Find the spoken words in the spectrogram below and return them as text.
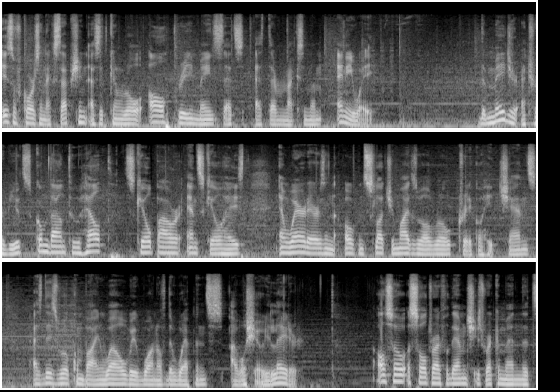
is of course an exception as it can roll all three main stats at their maximum anyway. The major attributes come down to health, skill power and skill haste and where there is an open slot you might as well roll critical hit chance as this will combine well with one of the weapons I will show you later. Also, assault rifle damage is recommended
